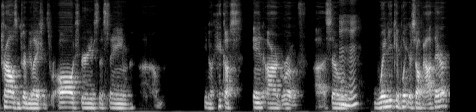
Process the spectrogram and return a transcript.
trials and tribulations. We're all experiencing the same, um, you know, hiccups in our growth. Uh, so mm-hmm. when you can put yourself out there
